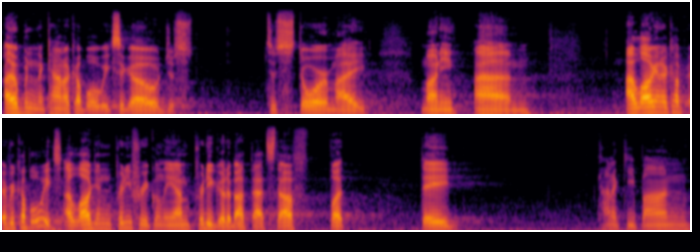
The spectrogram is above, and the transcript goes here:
I opened an account a couple of weeks ago just to store my money. Um, I log in couple, every couple of weeks. I log in pretty frequently. I'm pretty good about that stuff, but they kind of keep on,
